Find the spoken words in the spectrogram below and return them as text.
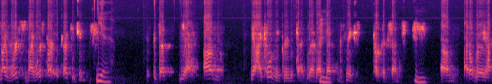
My worst my worst part of teaching Yeah. That yeah um yeah I totally agree with that. Yeah, that Mhm. that makes perfect sense. Mhm. Um, I don't really have,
